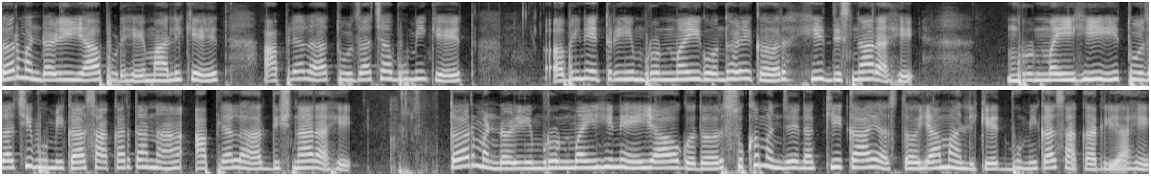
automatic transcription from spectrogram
तर मंडळी यापुढे मालिकेत आपल्याला तुळजाच्या भूमिकेत अभिनेत्री मृण्मयी गोंधळेकर ही दिसणार आहे. मृण्मयी ही तुळजाची भूमिका साकारताना आपल्याला दिसणार आहे. तर मंडळी मृण्मयी हिने या अगोदर सुख म्हणजे नक्की काय असतं या मालिकेत भूमिका साकारली आहे.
